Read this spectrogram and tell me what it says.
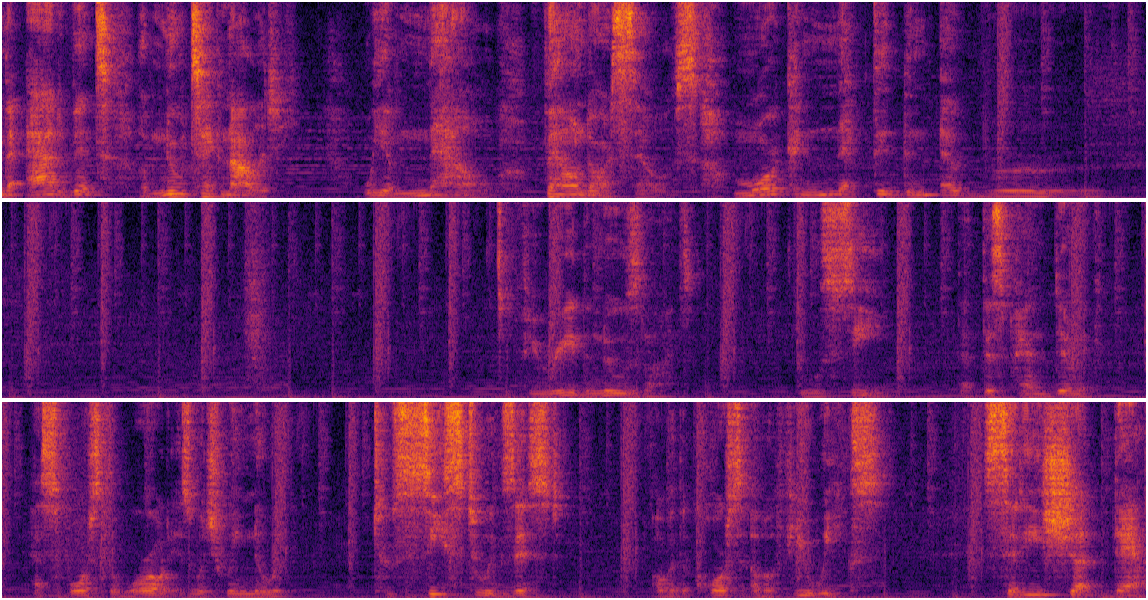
the advent of new technology, we have now found ourselves more connected than ever. If you read the news lines, you will see that this pandemic has forced the world as which we knew it to cease to exist over the course of a few weeks. Cities shut down,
